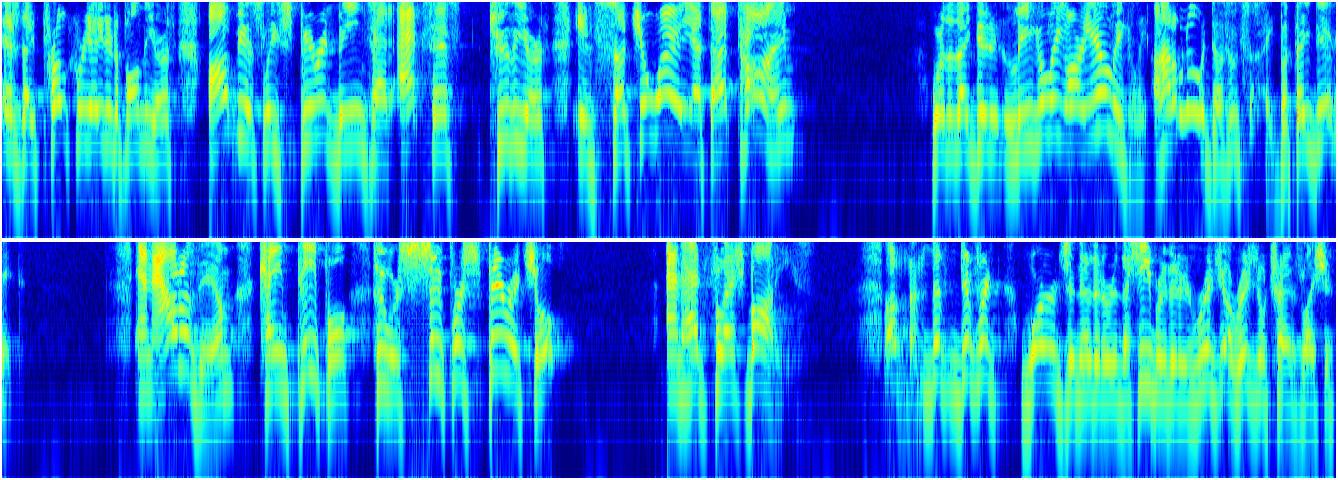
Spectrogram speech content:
As they procreated upon the earth, obviously spirit beings had access to the earth in such a way at that time whether they did it legally or illegally. I don't know, it doesn't say, but they did it. And out of them came people who were super spiritual and had flesh bodies. Uh, different words in there that are in the Hebrew that are in original translation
